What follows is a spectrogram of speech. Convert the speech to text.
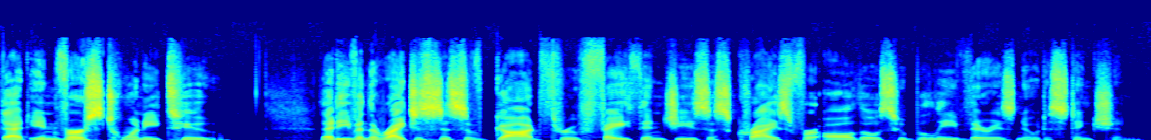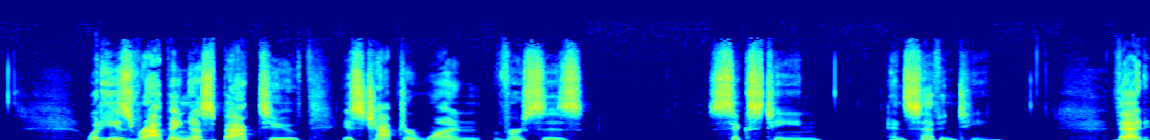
that in verse 22 that even the righteousness of God through faith in Jesus Christ for all those who believe there is no distinction. What he's wrapping us back to is chapter 1 verses 16 and 17. That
